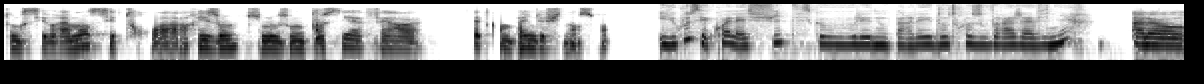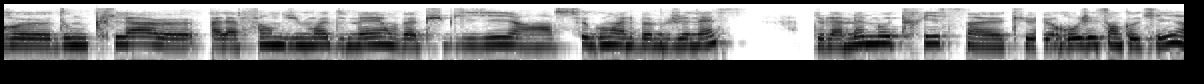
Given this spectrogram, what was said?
Donc c'est vraiment ces trois raisons qui nous ont poussé à faire cette campagne de financement. Et du coup, c'est quoi la suite? Est-ce que vous voulez nous parler d'autres ouvrages à venir? Alors, donc là, à la fin du mois de mai, on va publier un second album jeunesse de la même autrice que Roger sans coquille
